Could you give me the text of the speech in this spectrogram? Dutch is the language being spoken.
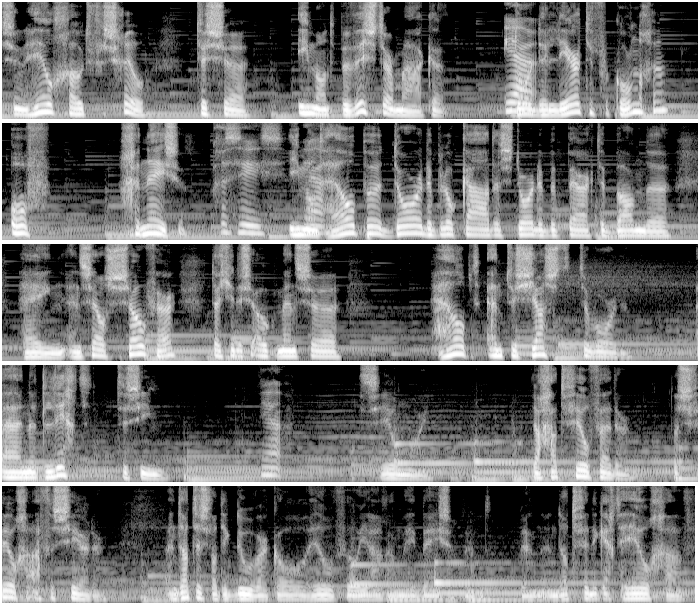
is een heel groot verschil tussen iemand bewuster maken Ja, door de leer te verkondigen of genezen. precies. Iemand ja. helpen door de blokkades, door de beperkte banden heen. En zelfs zover dat je dus ook mensen helpt enthousiast te worden en het licht te zien. Ja, Dat is heel mooi. Dat gaat veel verder. Dat is veel geavanceerder. En dat is wat ik doe, waar ik al heel veel jaren mee bezig ben. En dat vind ik echt heel gaaf.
